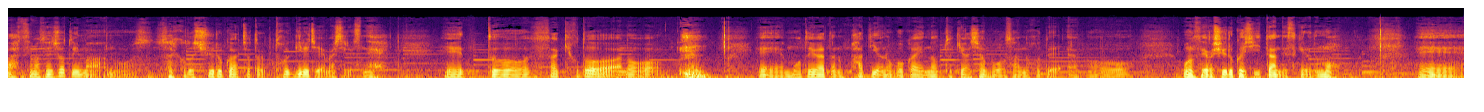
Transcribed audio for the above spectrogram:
あすみません、ちょっと今あの、先ほど収録はちょっと途切れちゃいましてですね、えー、っと先ほどあのえー、元岩田のパティオの5階の常盤書房さんの方で、あのー、音声を収録していたんですけれども、え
